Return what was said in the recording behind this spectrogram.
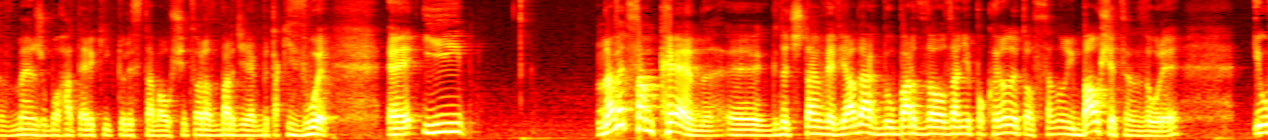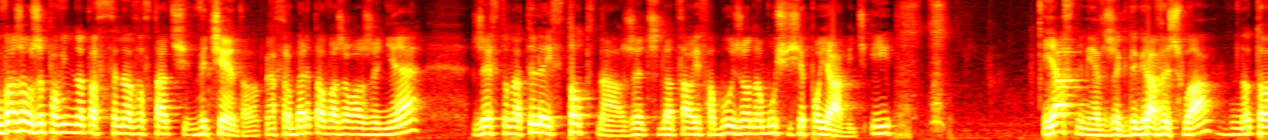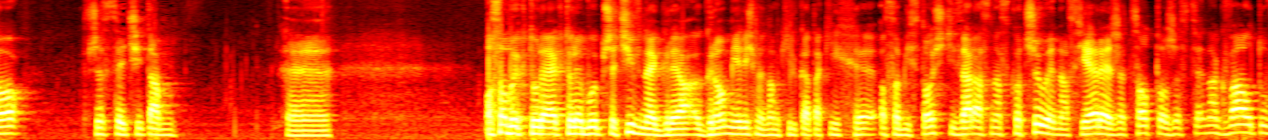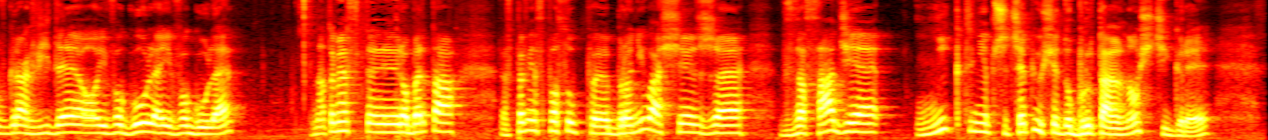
w mężu bohaterki, który stawał się coraz bardziej jakby taki zły. E, I nawet sam Ken, e, gdy czytałem w wywiadach, był bardzo zaniepokojony tą sceną i bał się cenzury i uważał, że powinna ta scena zostać wycięta. Natomiast Roberta uważała, że nie, że jest to na tyle istotna rzecz dla całej fabuły, że ona musi się pojawić. I jasnym jest, że gdy gra wyszła, no to wszyscy ci tam e, osoby, które, które były przeciwne grom, mieliśmy tam kilka takich e, osobistości, zaraz naskoczyły na Sierę, że co to, że scena gwałtu w grach wideo i w ogóle, i w ogóle. Natomiast e, Roberta w pewien sposób e, broniła się, że w zasadzie nikt nie przyczepił się do brutalności gry.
